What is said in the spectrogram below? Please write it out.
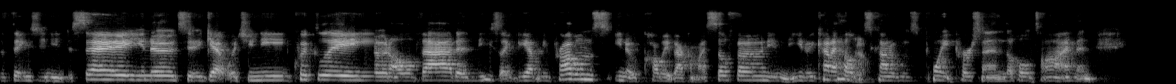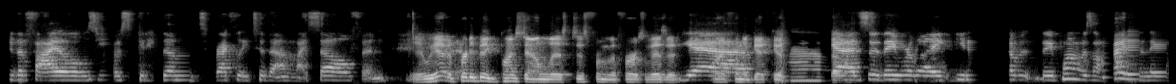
the things you need to say, you know, to get what you need quickly, you know, and all of that. And he's like, do you have any problems? You know, call me back on my cell phone. And, you know, he kind of helped, yeah. kind of was point person the whole time. And the files, you know, could hit them directly to them myself. And yeah, we had a pretty big punch down list just from the first visit. Yeah. Right from the get go. Yeah. So they were like, you know, the appointment was on Friday and they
